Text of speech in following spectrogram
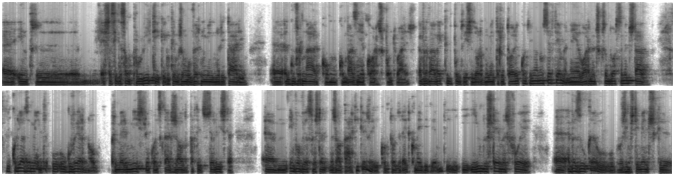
eh, entre eh, esta situação política em que temos um governo minoritário a governar com, com base em acordos pontuais. A verdade é que, do ponto de vista do ordenamento do território, continua a não ser tema, nem agora na discussão do Orçamento de Estado. Curiosamente, o, o governo, primeiro-ministro, enquanto secretário-geral do Partido Socialista, um, envolveu-se bastante nas autárquicas, e com todo direito, como é evidente, e, e, e um dos temas foi uh, a bazuca, o, os investimentos que,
